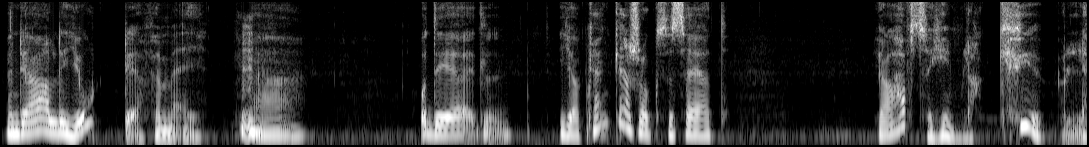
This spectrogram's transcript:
Men det har aldrig gjort det för mig. Mm. Uh, och det, jag kan kanske också säga att jag har haft så himla kul.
